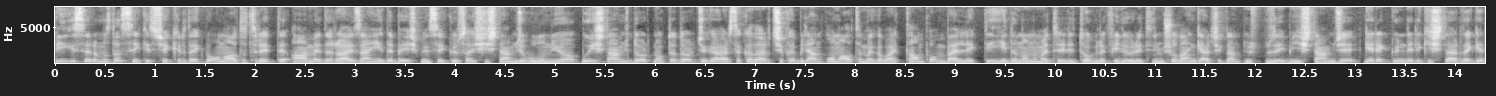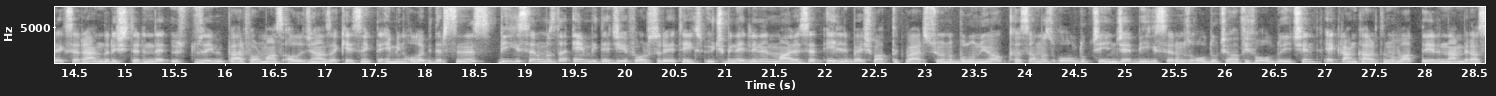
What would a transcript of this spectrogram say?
Bilgisayarımızda 8 çekirdek ve 16 threadli AMD Ryzen 7 5800H işlemci bulunuyor. Bu işlemci 4.4 GHz'e kadar çıkabilen 16 MB tampon bellekli 7 nanometre litografi ile üretilmiş olan gerçekten üst düzey bir işlemci. Gerek gündelik işlerde gerekse render işlerinde üst düzey bir performans alacağınıza kesinlikle emin olabilirsiniz. Bilgisayarımızda Nvidia GeForce RTX 3050'nin maalesef 55 wattlık versiyonu bulunuyor. Kasamız oldukça ince, bilgisayarımız oldukça hafif olduğu için ekran kartının watt değerinden biraz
